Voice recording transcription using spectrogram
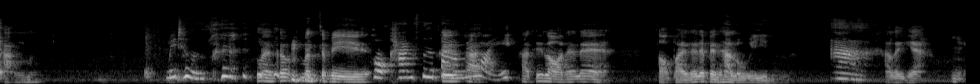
ครั้งมั้งไม่ถึงมันก็มันจะมี6ครั้งซื้อตามไม่ไหวอาที่รอแน่ๆ ต่อไปก็จะเป็นฮาโลวีนอ่าอะไรเงี้ยอืม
